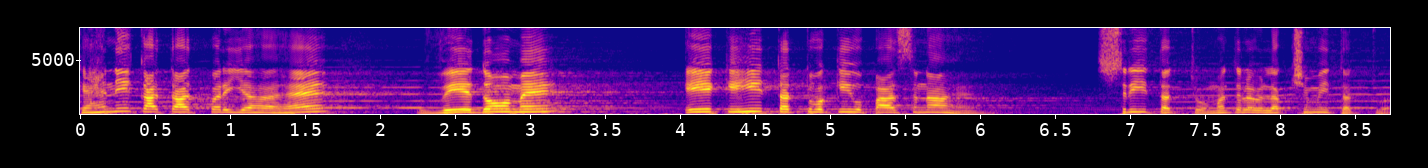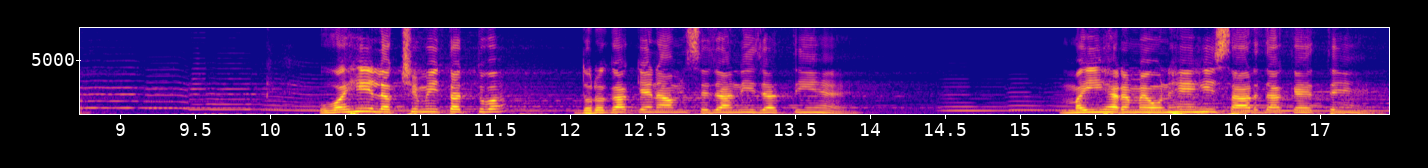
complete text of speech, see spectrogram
कहने का तात्पर्य यह है, वेदों में एक ही तत्व की उपासना है। श्री तत्व मतलब लक्ष्मी तत्व। वही लक्ष्मी तत्व दुर्गा के नाम से जानी जाती हैं। मैहर में उन्हें ही शारदा कहते हैं।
